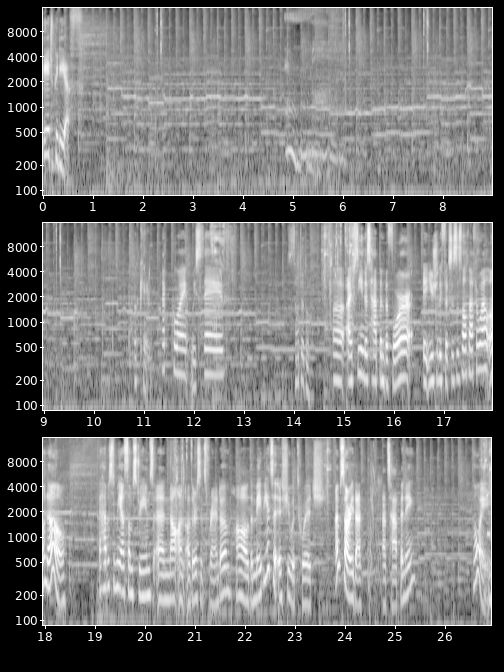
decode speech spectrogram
DHPDF. Okay, checkpoint, we save. Uh, I've seen this happen before. It usually fixes itself after a while. Oh no! It happens to me on some streams and not on others. It's random. Oh, then maybe it's an issue with Twitch. I'm sorry that that's happening. Annoying.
